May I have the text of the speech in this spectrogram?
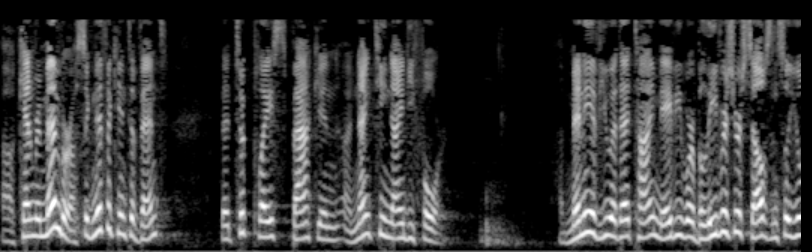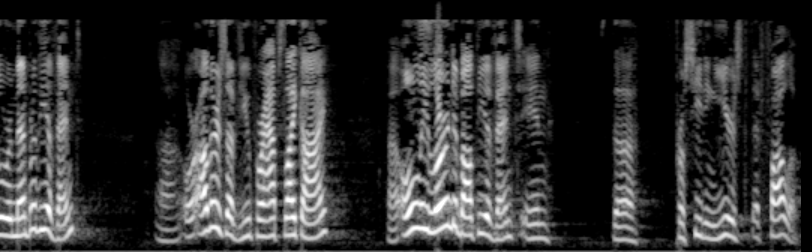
uh, can remember a significant event that took place back in uh, 1994. Many of you at that time maybe were believers yourselves, and so you'll remember the event. Uh, or others of you, perhaps like I, uh, only learned about the event in the preceding years that followed.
